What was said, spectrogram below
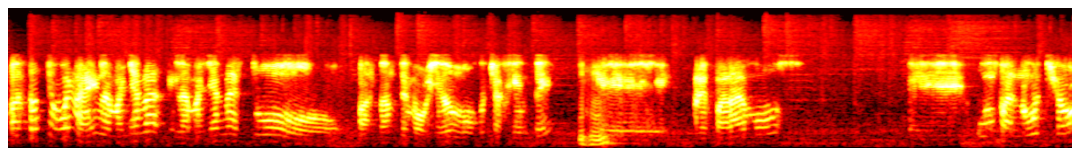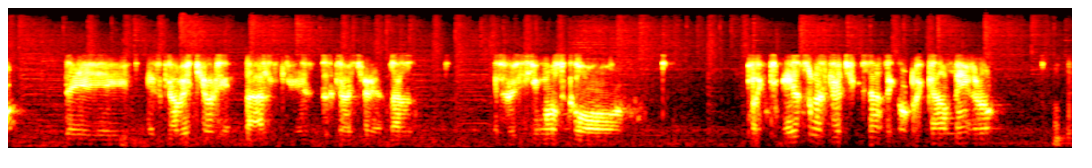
bastante buena, ¿eh? En la mañana, en la mañana estuvo bastante movido, hubo mucha gente. eh, preparamos eh, un panucho de escabeche oriental, que es escabeche oriental, lo hicimos con... Es un escabeche que se hace con recado negro Ok.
